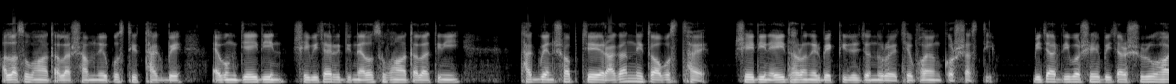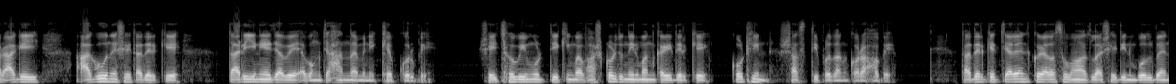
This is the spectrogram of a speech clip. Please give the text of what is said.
আল্লাহ সুহামতাল্লাহর সামনে উপস্থিত থাকবে এবং যেই দিন, সেই বিচারের দিনে আল্লাহ সুহামতাল্লাহ তিনি থাকবেন সবচেয়ে রাগান্বিত অবস্থায়, সেই দিন এই ধরনের ব্যক্তিদের জন্য রয়েছে ভয়ঙ্কর শাস্তি। বিচার দিবসে বিচার শুরু হওয়ার আগেই আগুন এসে তাদেরকে তাড়িয়ে নিয়ে যাবে এবং জাহান নামে নিক্ষেপ করবে। সেই ছবি, মূর্তি কিংবা ভাস্কর্য নির্মাণকারীদেরকে কঠিন শাস্তি প্রদান করা হবে। তাদেরকে চ্যালেঞ্জ করে আল্লাহ সুহামতাল্লাহ সেই দিন বলবেন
